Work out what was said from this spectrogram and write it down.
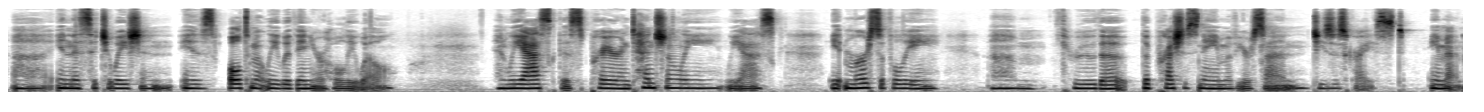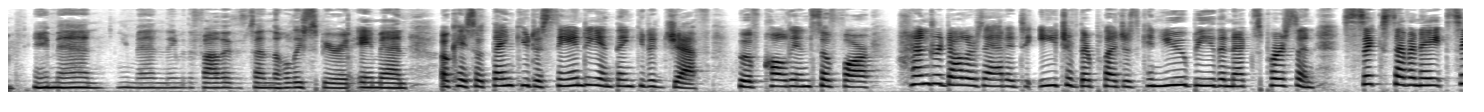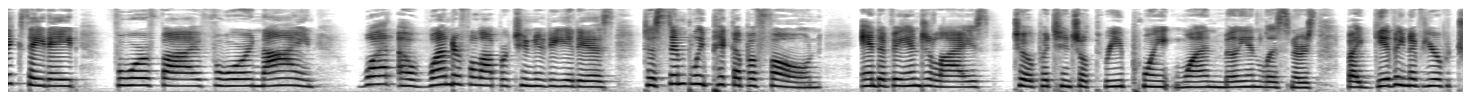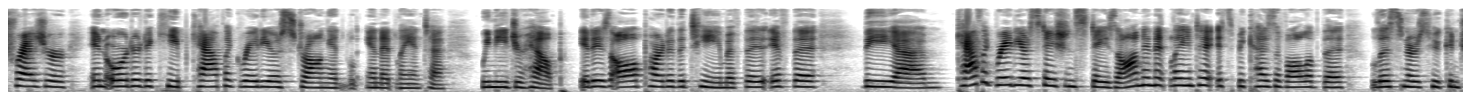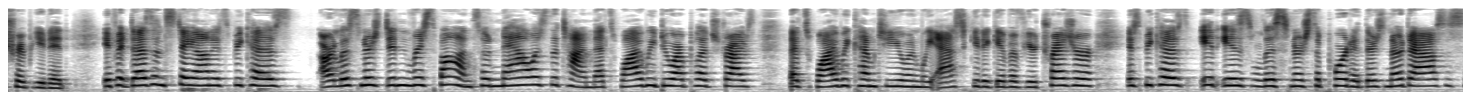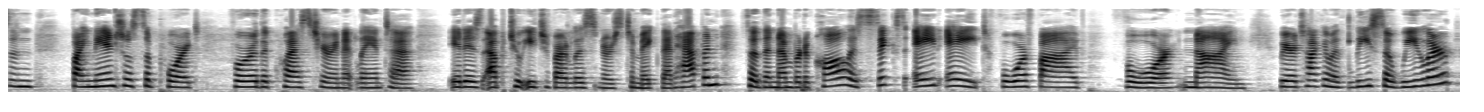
uh, in this situation is ultimately within your holy will. And we ask this prayer intentionally, we ask it mercifully um, through the, the precious name of your Son, Jesus Christ. Amen. Amen. Amen. Name of the Father, the Son, the Holy Spirit. Amen. Okay, so thank you to Sandy and thank you to Jeff who have called in so far. $100 added to each of their pledges. Can you be the next person? 678 688 4549. What a wonderful opportunity it is to simply pick up a phone and evangelize to a potential 3.1 million listeners by giving of your treasure in order to keep Catholic radio strong in, in Atlanta. We need your help. It is all part of the team. If the if the the um, Catholic radio station stays on in Atlanta, it's because of all of the listeners who contributed. If it doesn't stay on, it's because our listeners didn't respond. So now is the time. That's why we do our pledge drives. That's why we come to you and we ask you to give of your treasure, is because it is listener supported. There's no diocesan financial support for the quest here in Atlanta. It is up to each of our listeners to make that happen. So the number to call is 688 4549. We are talking with Lisa Wheeler,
